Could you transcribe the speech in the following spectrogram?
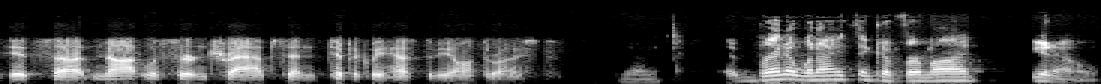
it's uh, not with certain traps and typically has to be authorized. Yeah. Brenna, when I think of Vermont, you know,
